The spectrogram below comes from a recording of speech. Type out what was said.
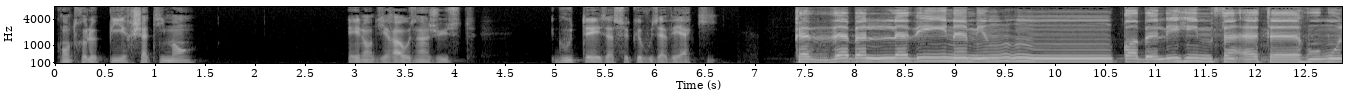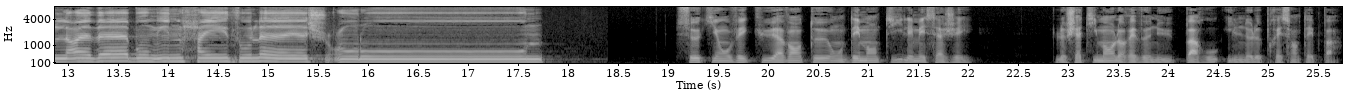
contre le pire châtiment Et l'on dira aux injustes, goûtez à ce que vous avez acquis. كذب الذين من قبلهم فأتاهم العذاب من حيث لا يشعرون Ceux qui ont vécu avant eux ont démenti les messagers. Le châtiment leur est venu par où ils ne le pressentaient pas.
